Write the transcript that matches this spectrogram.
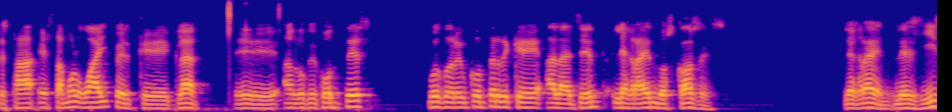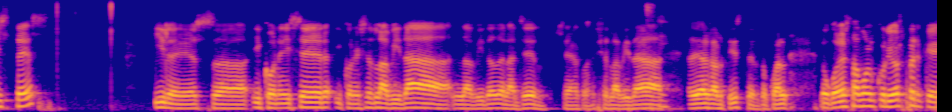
Està, està molt guai perquè, clar, eh, en el que contes us doneu compte de que a la gent li agraden dues coses li agraden les llistes i, les, uh, i, conèixer, i conèixer la vida, la vida de la gent, o sigui, conèixer la vida, sí. la vida dels artistes, el qual, lo qual està molt curiós perquè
